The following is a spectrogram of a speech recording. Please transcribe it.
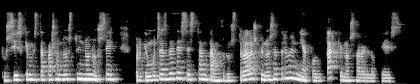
pues sí es que me está pasando esto y no lo sé, porque muchas veces están tan frustrados que no se atreven ni a contar que no saben lo que es.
